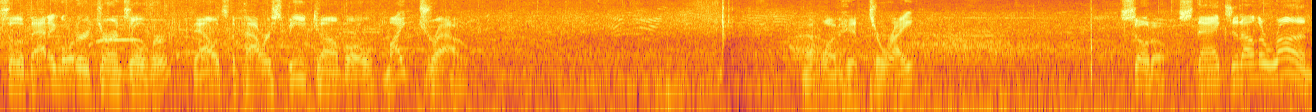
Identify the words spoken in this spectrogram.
So the batting order turns over. Now it's the power speed combo. Mike Trout. That one hit to right. Soto snags it on the run.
